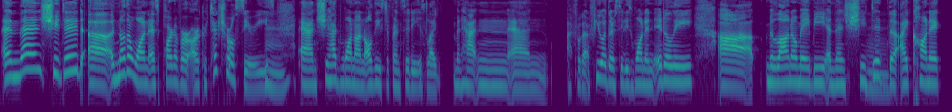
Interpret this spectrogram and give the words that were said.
And then she did, uh, another one as part of her architectural series. Mm. And she had one on all these different cities like Manhattan and I forgot a few other cities, one in Italy, uh, Milano maybe, and then she Hmm. did the iconic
